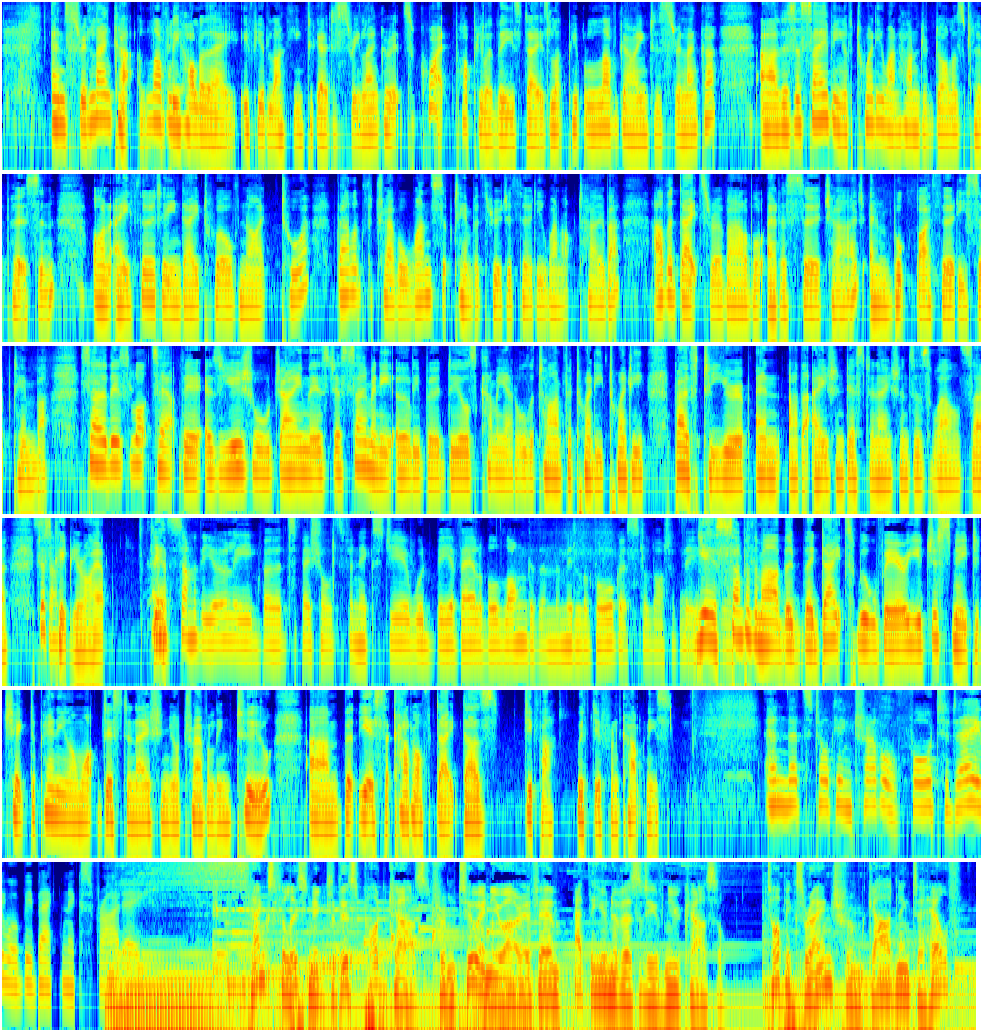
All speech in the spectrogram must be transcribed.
And Sri Lanka, lovely holiday if you're looking to go to Sri Lanka. It's quite popular these days. People love going to Sri Lanka. Uh, there's a saving of $2,100 per person on a 13 day, 12 night tour, valid for travel 1 September through to 31 October. Other dates are available at a surcharge and booked by 30 September. So there's lots out there as usual, Jane. There's just so many early bird deals coming out all the time for 2020, both to Europe and other Asian destinations as well. So just Some- keep your eye out. And yep. some of the early bird specials for next year would be available longer than the middle of August. A lot of these. Yes, will. some of them are. The, the, dates will vary. You just need to check depending on what destination you're travelling to. Um, but yes, the cut-off date does differ with different companies. And that's talking travel for today. We'll be back next Friday. Thanks for listening to this podcast from 2NURFM at the University of Newcastle. Topics range from gardening to health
